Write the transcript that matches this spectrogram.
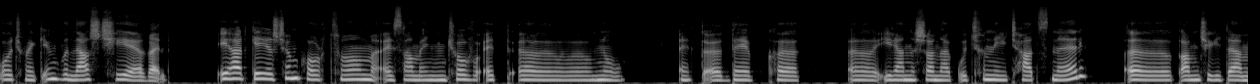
ոչ մեկին վնաս չի եղել։ Իհարկե ես չեմ փորձում այս ամեն ինչով այդ նո այդ դեպքը իր նշանակությունը իջացնել կամ չգիտեմ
